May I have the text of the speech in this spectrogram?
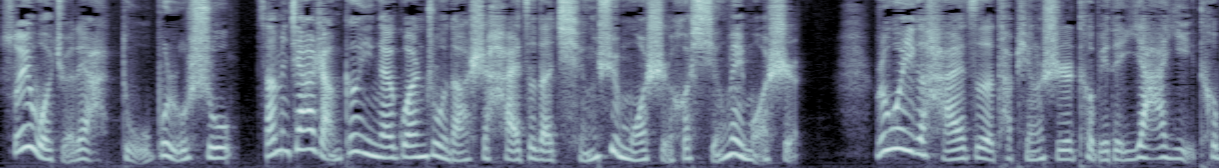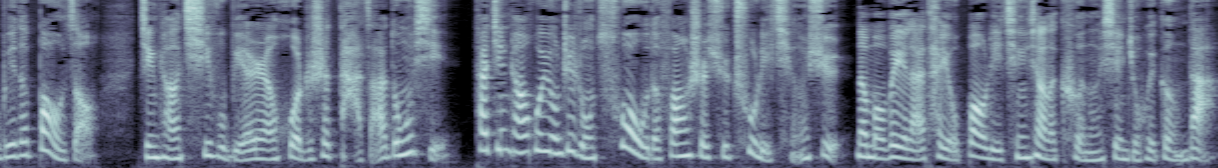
所以我觉得呀，赌不如输。咱们家长更应该关注的是孩子的情绪模式和行为模式。如果一个孩子他平时特别的压抑、特别的暴躁，经常欺负别人或者是打砸东西，他经常会用这种错误的方式去处理情绪，那么未来他有暴力倾向的可能性就会更大。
